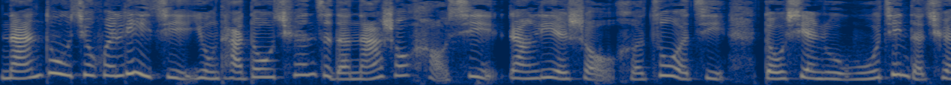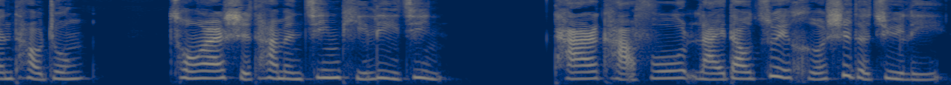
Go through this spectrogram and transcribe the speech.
难度就会立即用他兜圈子的拿手好戏，让猎手和坐骑都陷入无尽的圈套中，从而使他们精疲力尽。塔尔卡夫来到最合适的距离，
